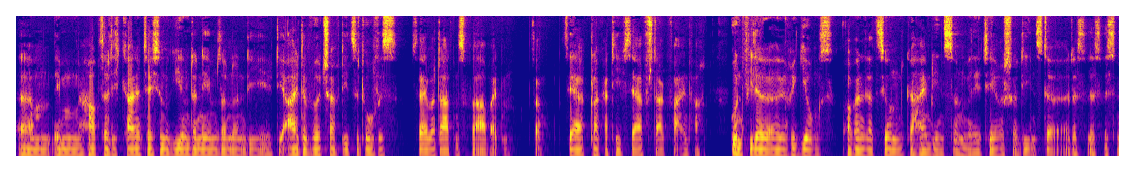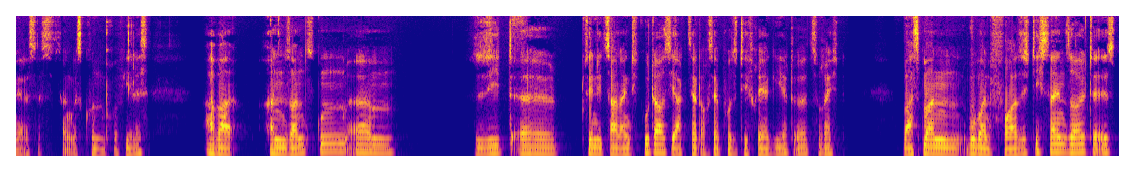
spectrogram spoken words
ähm, eben hauptsächlich keine Technologieunternehmen, sondern die, die alte Wirtschaft, die zu doof ist, selber Daten zu verarbeiten sehr plakativ, sehr stark vereinfacht. Und viele äh, Regierungsorganisationen, Geheimdienste und militärische Dienste, äh, das, das wissen wir, dass das sozusagen das Kundenprofil ist. Aber ansonsten ähm, sieht, äh, sehen die Zahlen eigentlich gut aus. Die Aktie hat auch sehr positiv reagiert, äh, zu Recht. Was man, wo man vorsichtig sein sollte, ist,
